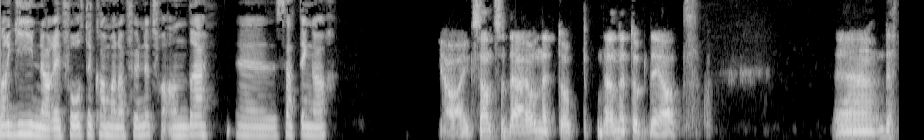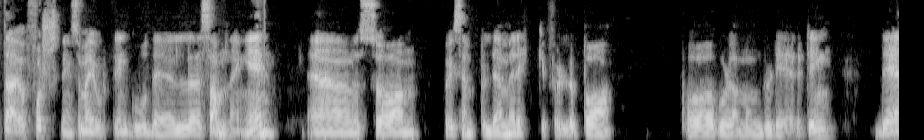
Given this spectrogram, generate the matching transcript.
marginer i forhold til hva man har funnet fra andre eh, settinger? Ja, ikke sant. Så det er jo nettopp det, er nettopp det at Eh, dette er jo forskning som er gjort i en god del eh, sammenhenger. Eh, så f.eks. det med rekkefølge på, på, hvordan man vurderer ting, det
